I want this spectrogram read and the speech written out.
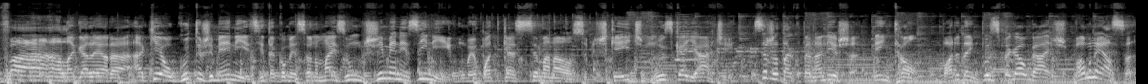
Fala galera, aqui é o Guto Jimenez e tá começando mais um Jimenezini, o meu podcast semanal sobre skate, música e arte. Você já tá com o pé na lixa? Então, bora dar impulso e pegar o gás, vamos nessa!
